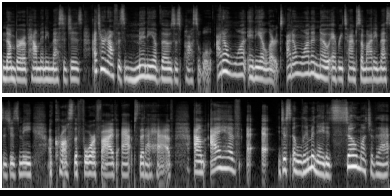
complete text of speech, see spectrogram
number of how many messages. I turn off as many of those as possible. I don't want any alerts. I don't want to know every time somebody messages me across the four or five apps that I have. Um, I have just eliminated so much of that.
